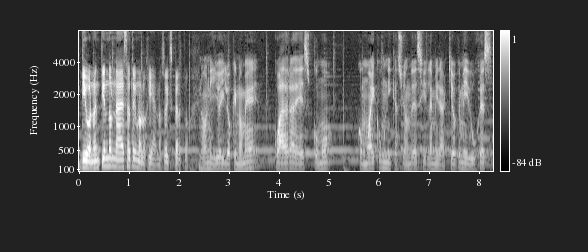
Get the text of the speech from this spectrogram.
Digo, no entiendo nada de esa tecnología, no soy experto. No, ni yo. Y lo que no me cuadra es cómo, cómo hay comunicación de decirle, mira, quiero que me dibujes,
